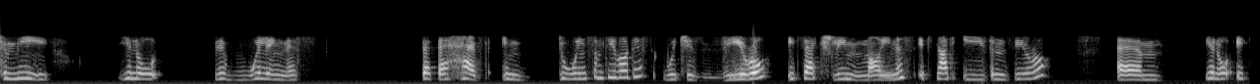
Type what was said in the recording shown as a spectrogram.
to me, you know, the willingness that they have in doing something about this, which is zero. It's actually minus. It's not even zero. Um, you know, it's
